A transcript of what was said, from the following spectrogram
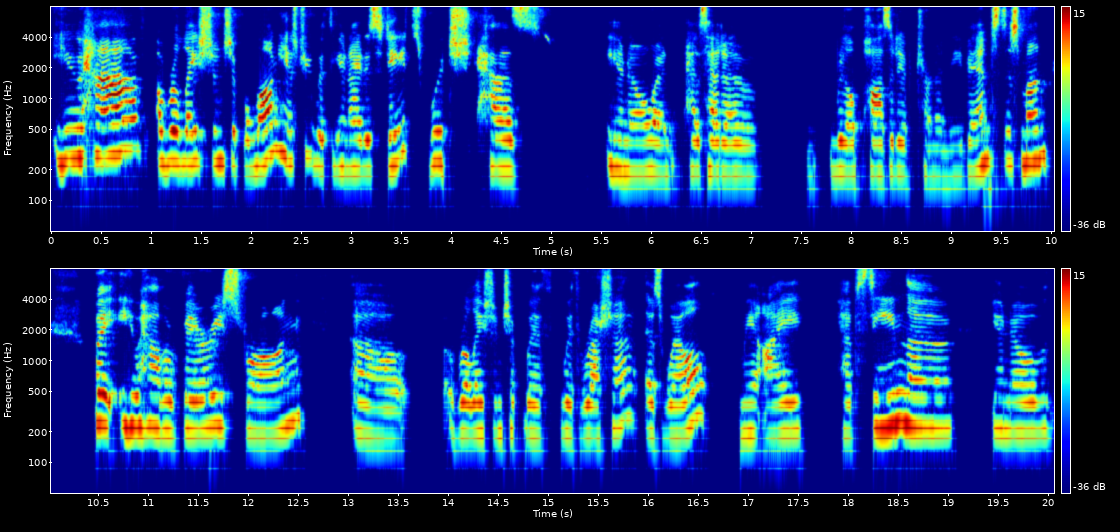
you have a relationship, a long history with the United States, which has, you know, and has had a real positive turn of events this month, but you have a very strong uh, relationship with with Russia as well. I mean, I have seen the you know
